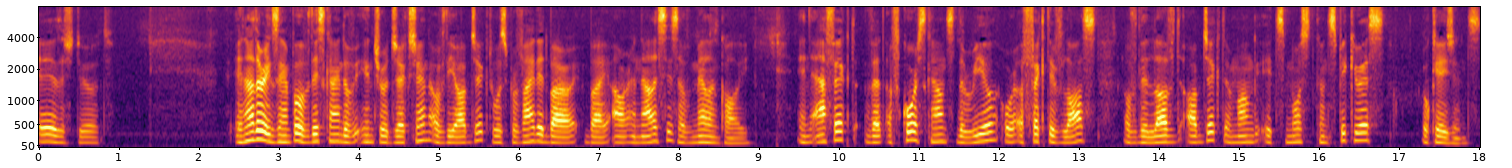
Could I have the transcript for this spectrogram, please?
איזה שטויות. Another example of this kind of introjection of the object was provided by, by our analysis of melancholy, an affect that of course counts the real or affective loss of the loved object among its most conspicuous occasions.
